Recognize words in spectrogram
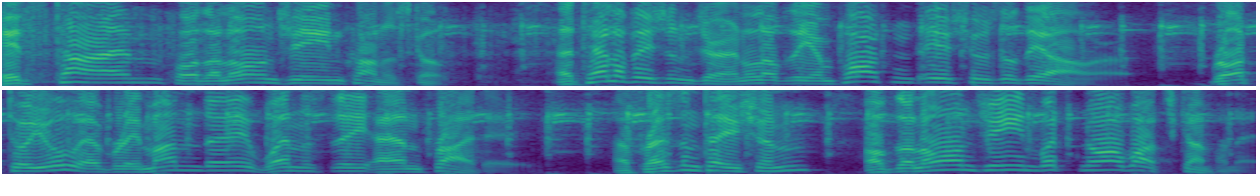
It's time for the Longines Chronoscope, a television journal of the important issues of the hour, brought to you every Monday, Wednesday, and Friday. A presentation of the Longines Wittnauer Watch Company,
